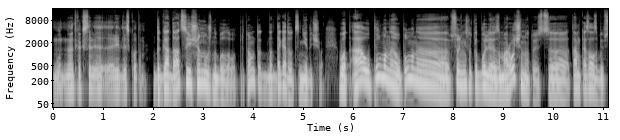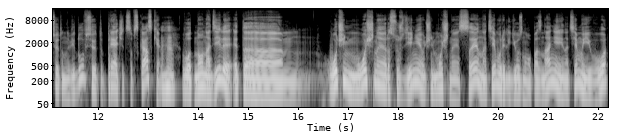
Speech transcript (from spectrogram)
Вот Ну, это как с Ри- Ридли Скоттом. догадаться еще нужно было. Вот. Притом то на- догадываться не до чего. Вот. А у Пулмана, у Пулмана все несколько более заморочено. То есть э, там, казалось бы, все это на виду, все это прячется в сказке. Мгм. Вот. Но на деле это очень мощное рассуждение, очень мощное эссе на тему религиозного познания и на тему его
